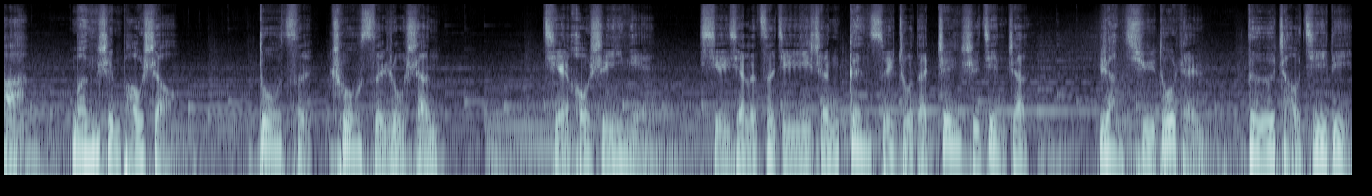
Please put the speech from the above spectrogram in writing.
他蒙神保守，多次出死入生，前后十一年，写下了自己一生跟随主的真实见证，让许多人得着激励。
